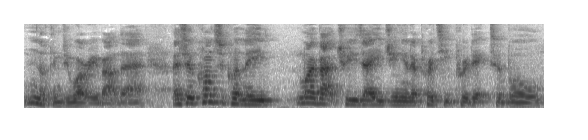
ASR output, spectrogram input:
nothing to worry about there. And so consequently, my battery's aging in a pretty predictable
